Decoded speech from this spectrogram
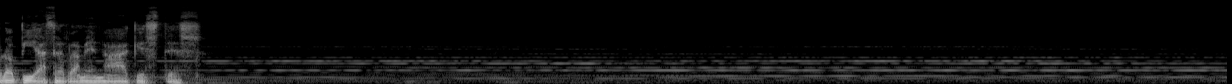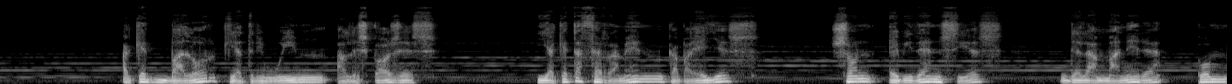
propi aferrament a aquestes. Aquest valor que atribuïm a les coses i aquest aferrament cap a elles són evidències de la manera com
